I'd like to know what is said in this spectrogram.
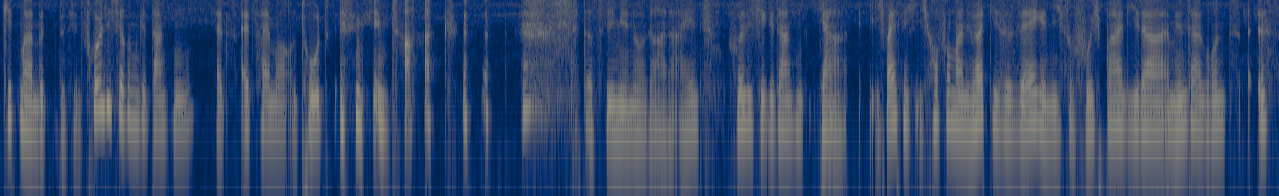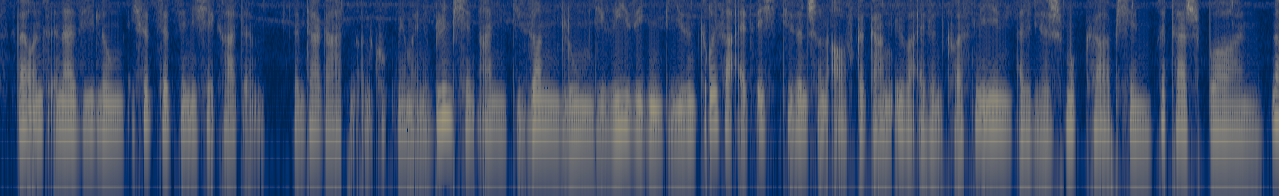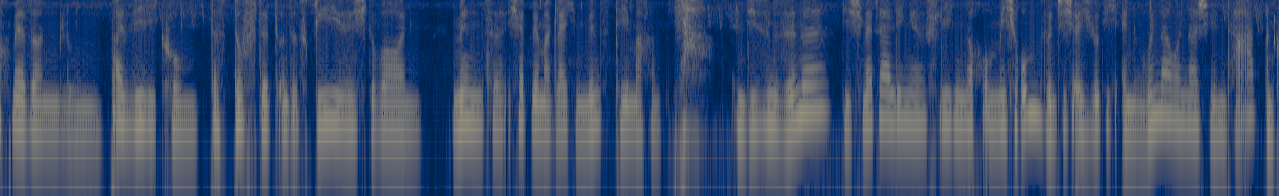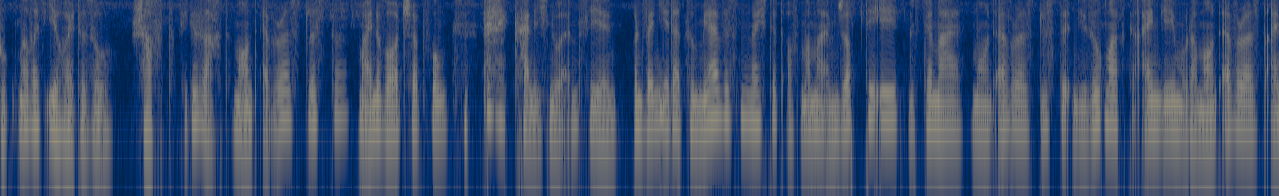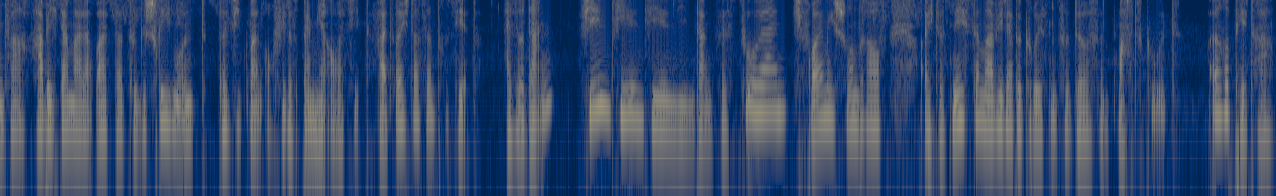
geht mal mit ein bisschen fröhlicheren Gedanken als Alzheimer und Tod in den Tag. Das fiel mir nur gerade ein. Fröhliche Gedanken. Ja, ich weiß nicht, ich hoffe, man hört diese Säge nicht so furchtbar, die da im Hintergrund ist bei uns in der Siedlung. Ich sitze jetzt nämlich hier gerade im Wintergarten und guck mir meine Blümchen an. Die Sonnenblumen, die riesigen, die sind größer als ich, die sind schon aufgegangen. Überall sind Kosmin, also diese Schmuckkörbchen, Rittersporn, noch mehr Sonnenblumen, Basilikum. Das duftet und ist riesig geworden. Minze. Ich werde mir mal gleich einen Minztee machen. Ja, In diesem Sinne, die Schmetterlinge fliegen noch um mich rum, wünsche ich euch wirklich einen wunder wunderschönen Tag und guckt mal, was ihr heute so schafft. Wie gesagt, Mount Everest Liste, meine Wortschöpfung, kann ich nur empfehlen. Und wenn ihr dazu mehr wissen möchtet, auf mamaimjob.de müsst ihr mal Mount Everest Liste in die Suchmaske eingeben oder Mount Everest einfach, habe ich da mal was dazu geschrieben und da sieht man auch, wie das bei mir aussieht, falls euch das interessiert. Also dann, Vielen, vielen, vielen lieben Dank fürs Zuhören. Ich freue mich schon drauf, euch das nächste Mal wieder begrüßen zu dürfen. Macht's gut. Eure Petra.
